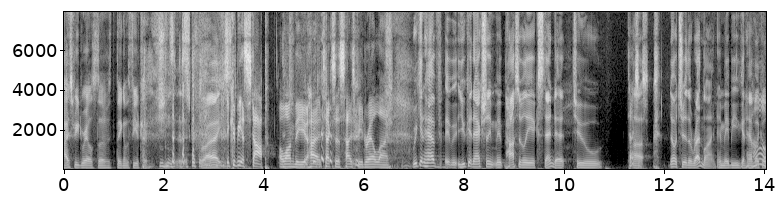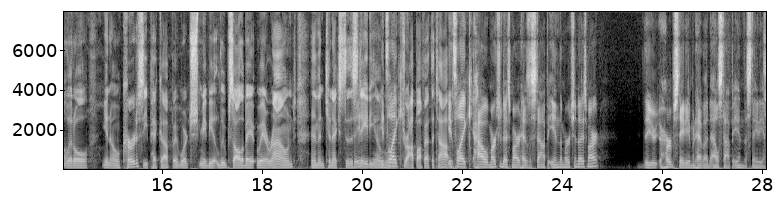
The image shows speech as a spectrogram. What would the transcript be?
high speed rail's the thing of the future. Jesus Christ! It could be a stop along the high, Texas high speed rail line. we can have. You can actually possibly extend it to Texas. uh, no, to the red line, and maybe you can have like a Oh. little, you know, courtesy pickup, uh, which maybe it loops all the way- way around and then connects to the See? stadium. It's Little like- drop off at the top. It's like how Merchandise Mart has a stop in the Merchandise Mart. The Herb Stadium would have an L stop in the stadium.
